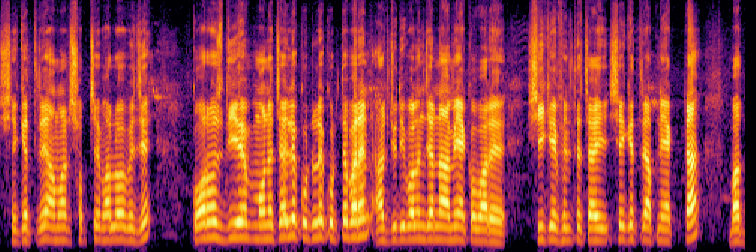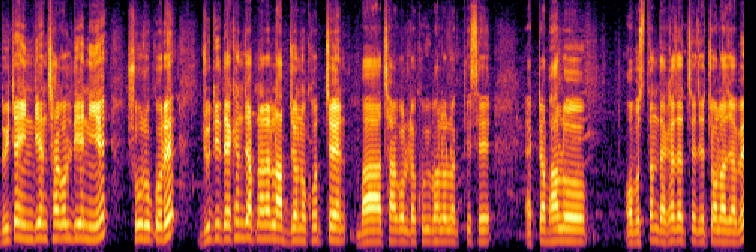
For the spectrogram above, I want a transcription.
সেক্ষেত্রে আমার সবচেয়ে ভালো হবে যে করজ দিয়ে মনে চাইলে করলে করতে পারেন। আর যদি বলেন যে না আমি একেবারে শিখে ফেলতে চাই সেক্ষেত্রে আপনি একটা বা দুইটা ইন্ডিয়ান ছাগল দিয়ে নিয়ে শুরু করে যদি দেখেন যে আপনারা লাভজনক হচ্ছেন বা ছাগলটা খুবই ভালো লাগতেছে একটা ভালো অবস্থান দেখা যাচ্ছে যে চলা যাবে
